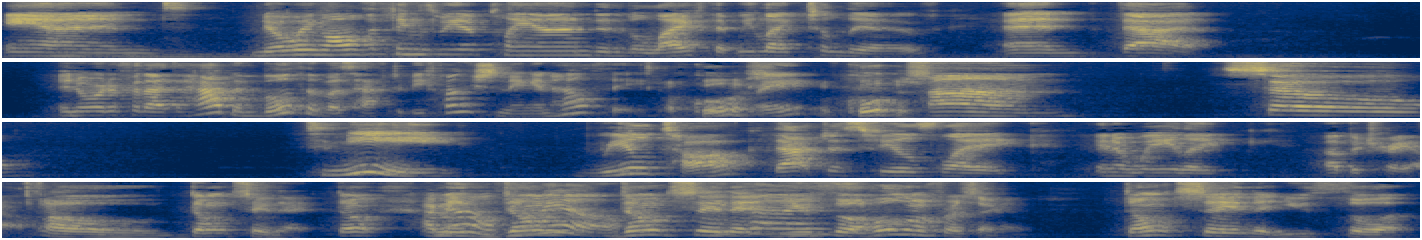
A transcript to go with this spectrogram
And knowing all the things we have planned and the life that we like to live, and that in order for that to happen, both of us have to be functioning and healthy. Of course. Right? Of course. Um, so to me, real talk, that just feels like, in a way, like a betrayal. Oh, don't say that. Don't. I mean, No, don't. Don't say that you thought. Hold on for a second. Don't say that you thought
